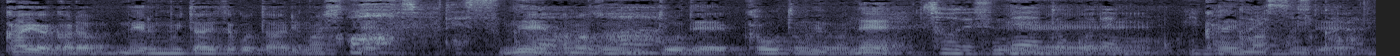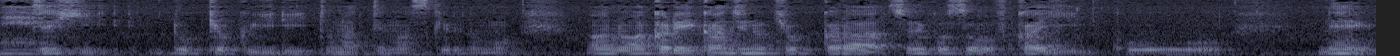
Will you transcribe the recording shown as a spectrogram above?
海外からメールもいただいたことありまして。ねアマゾン等で買おうと思えばね。そうですね。どこでも今買えますんで。ぜひ6曲入りとなってますけれども。あの明るい感じの曲からそれこそ深いこうね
